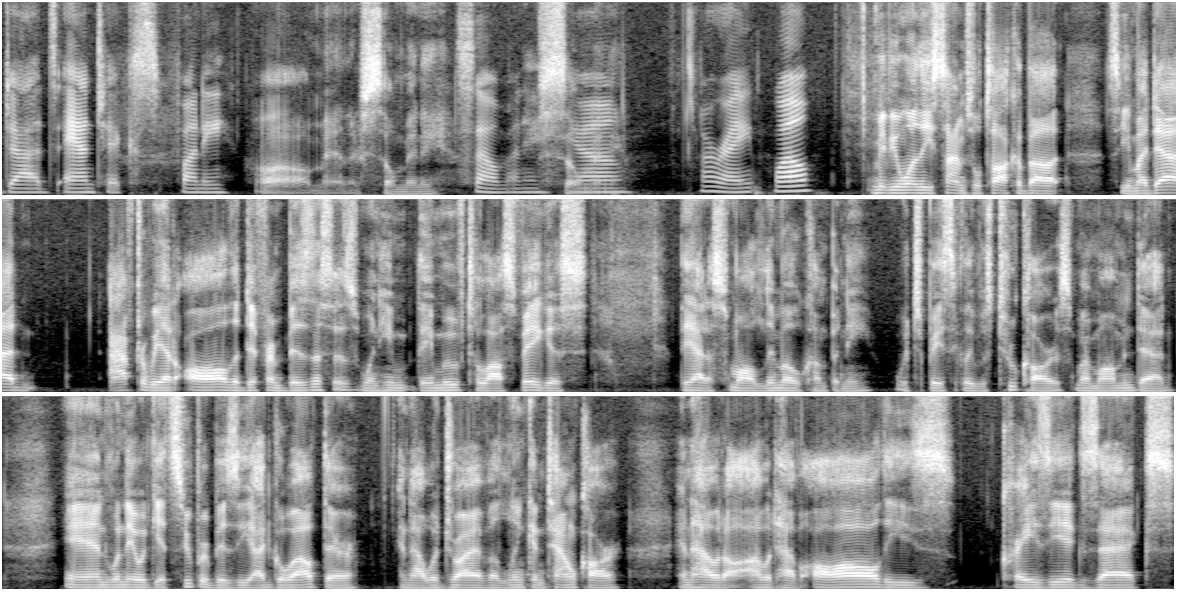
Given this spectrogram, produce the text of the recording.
dad's antics funny. Oh man, there's so many. So many. So yeah. many. All right. Well, maybe one of these times we'll talk about see my dad after we had all the different businesses when he they moved to Las Vegas they had a small limo company which basically was two cars my mom and dad and when they would get super busy I'd go out there and I would drive a Lincoln Town car and I would I would have all these crazy execs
